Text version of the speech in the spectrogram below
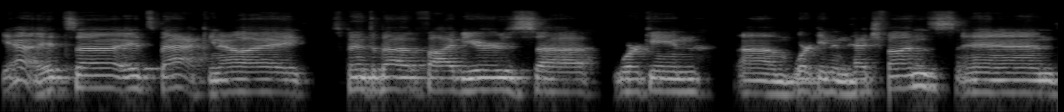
Yeah, it's uh, it's back. You know, I spent about five years uh, working um, working in hedge funds, and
